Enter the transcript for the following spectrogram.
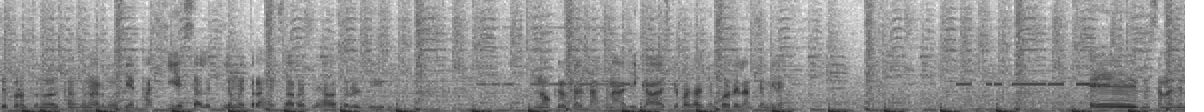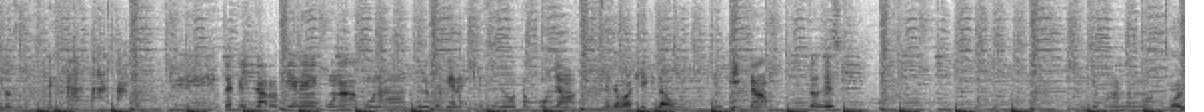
De pronto no lo alcanzan a ver muy bien. Aquí está el kilometraje, está reflejado sobre el vidrio. No creo que alcancen a ver. Y cada vez que pasa alguien por delante, miren. Eh, me están haciendo. Resulta que el carro tiene una, una. ¿Qué es lo que tiene? ¿Qué es ese botón? ¿Cómo se llama? Se llama kickdown. un kickdown. Entonces, hay que ponerlo en modo sport.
